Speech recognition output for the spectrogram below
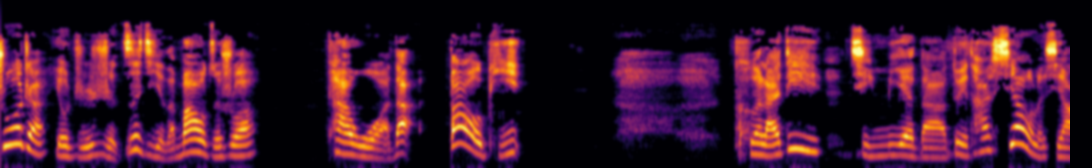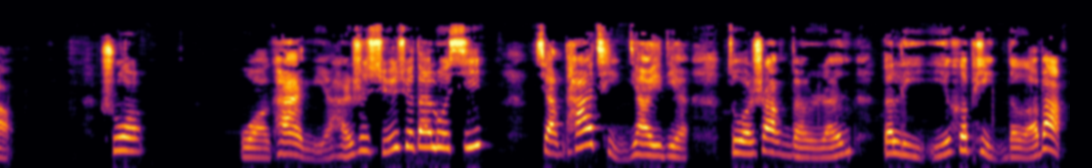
说着，又指指自己的帽子，说：“看我的豹皮。”可莱蒂轻蔑地对他笑了笑，说：“我看你还是学学戴洛西。”向他请教一点做上等人的礼仪和品德吧。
